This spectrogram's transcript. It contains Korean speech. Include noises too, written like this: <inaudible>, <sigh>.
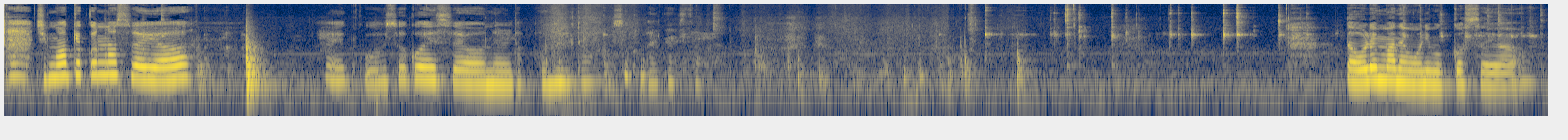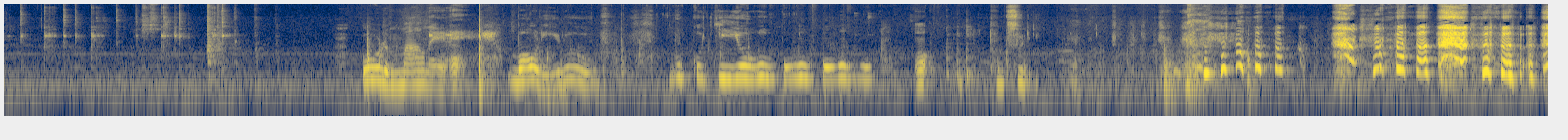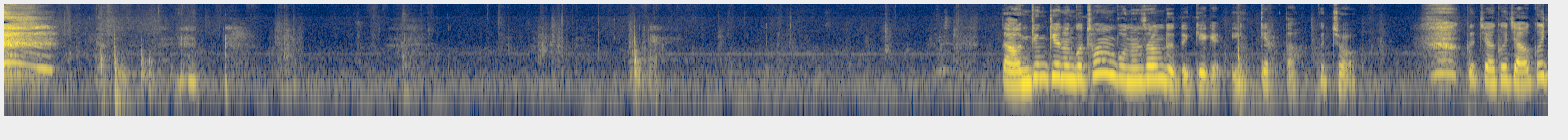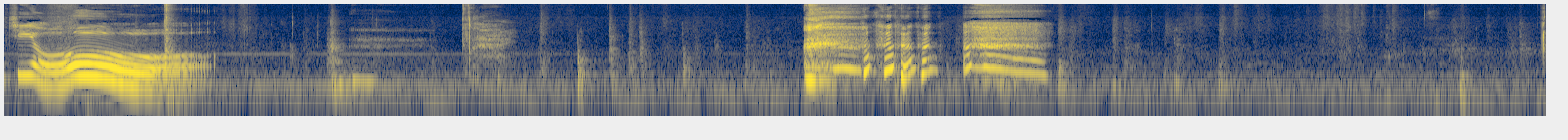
<gasps> 지금 학교 끝났어요. 아이고 수고했어요. 오늘도 오늘도 수고 많았어요. <laughs> 나 오랜만에 머리 묶었어요. 오랜만에. 머리로 묶었지요. 어 독수리. <laughs> 나 안경 끼는 거 처음 보는 사람들도 있겠, 있겠다. 그쵸? 그쵸, 그쵸, 그치요.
